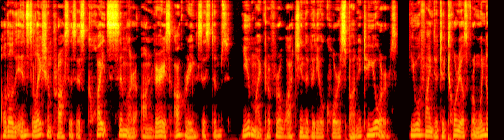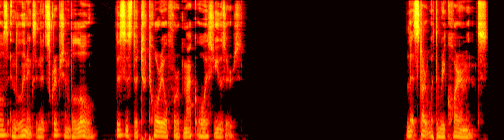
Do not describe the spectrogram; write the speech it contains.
Although the installation process is quite similar on various operating systems, you might prefer watching the video corresponding to yours. You will find the tutorials for Windows and Linux in the description below. This is the tutorial for Mac OS users. Let's start with the requirements.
